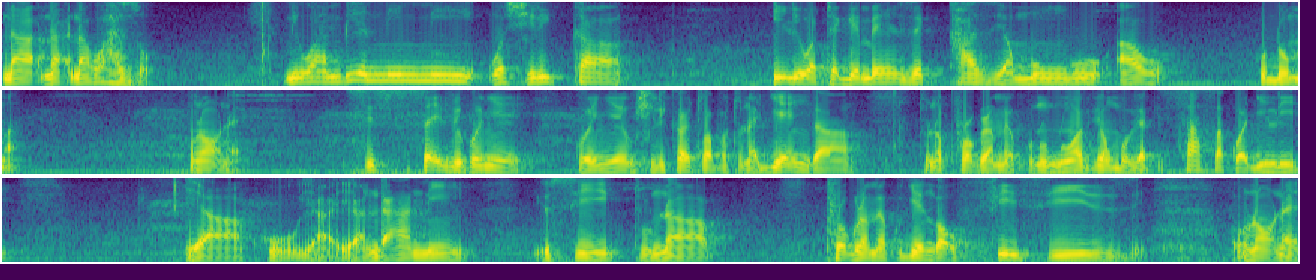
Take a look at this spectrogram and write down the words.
na, na, na wazo niwaambie nini washirika ili wategemeze kazi ya Mungu au huduma. Unaona, sisi sasa hivi kwenye, kwenye ushirika wetu hapa tunajenga, tuna programu ya kununua vyombo vya kisasa kwa ajili ya, ya, ya ndani you see, tuna program ya kujenga ofisi unaona,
